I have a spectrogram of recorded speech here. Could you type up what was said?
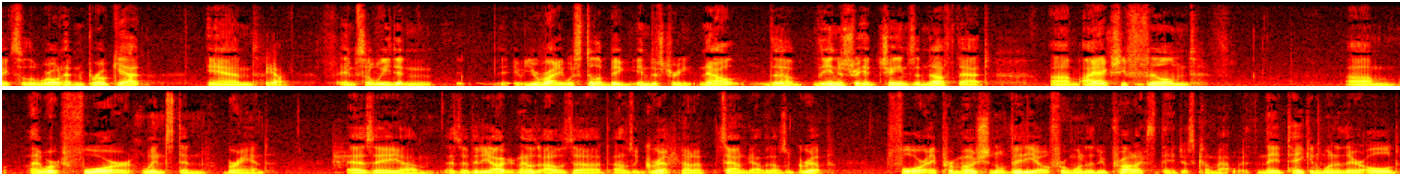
08, so the world hadn't broke Yeah. yet, and Yeah. and so we didn't. You're right; it was still a big industry. Now the the industry had changed enough that um, I actually filmed. Um, I worked for Winston brand as a um, as a videographer. I was I was, uh, I was a grip, not a sound guy, but I was a grip for a promotional video for one of the new products that they had just come out with, and they had taken one of their old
